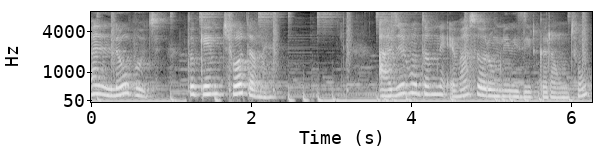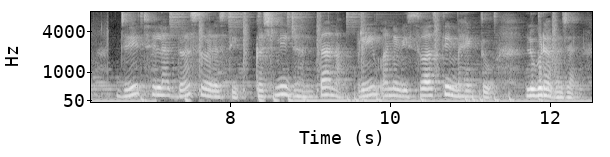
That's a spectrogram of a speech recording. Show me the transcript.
હેલો ભુજ. તો કેમ છો તમે? આજે હું તમને એવા શોરૂમની વિઝિટ કરાવું છું જે છેલ્લા દસ વર્ષથી કચ્છની જનતાના પ્રેમ અને વિશ્વાસથી મહેકતું લુગડા બજાર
